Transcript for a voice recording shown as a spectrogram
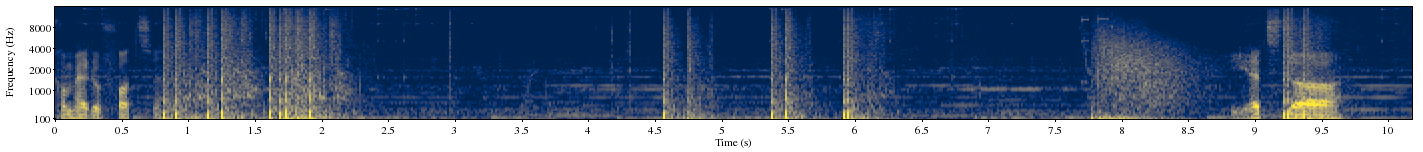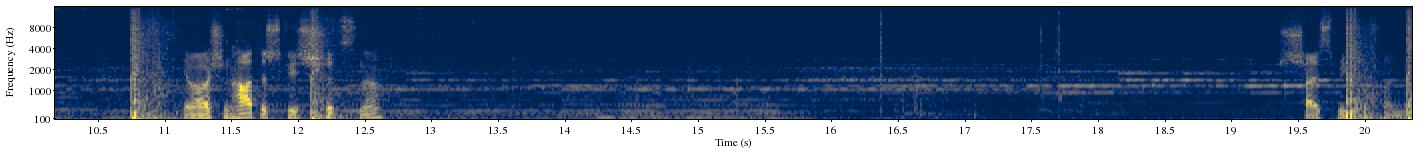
Komm her, du Fotze. Jetzt da. Die haben aber schon hartes Geschütz, ne? Scheiß Mikrofon da.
